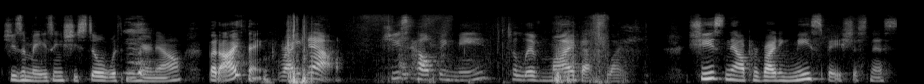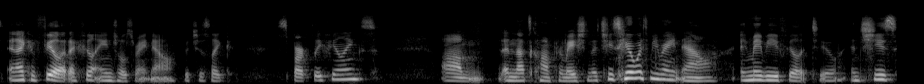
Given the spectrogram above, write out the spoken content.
She's amazing. She's still with me here now. But i think right now she's helping me to live my best life. She's now providing me spaciousness and i can feel it. I feel angels right now which is like sparkly feelings um, and that's confirmation that she's here with me right now. And maybe you feel it too. And she's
